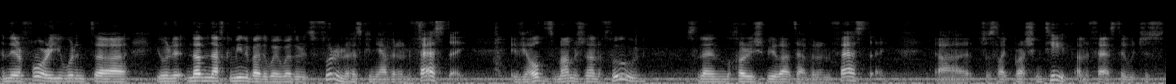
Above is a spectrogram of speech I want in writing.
and therefore you wouldn't uh, you wouldn't not enough kamina by the way whether it's food or not can you have it on a fast day if you hold it's mamish not a food so then L'chora should be allowed to have it on a fast day, uh, just like brushing teeth on a fast day, which is,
